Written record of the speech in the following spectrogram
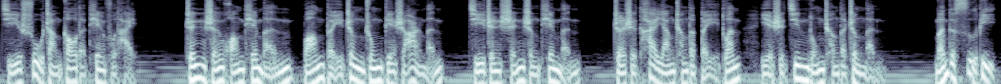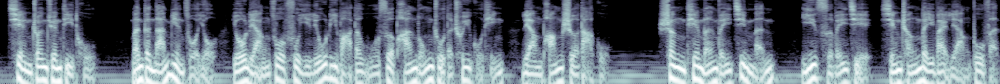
及数丈高的天福台，真神皇天门往北正中便是二门，即真神圣天门，这是太阳城的北端，也是金龙城的正门。门的四壁嵌砖镌地图，门的南面左右有两座附以琉璃瓦的五色盘龙柱的吹鼓亭，两旁设大鼓。圣天门为进门，以此为界，形成内外两部分。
